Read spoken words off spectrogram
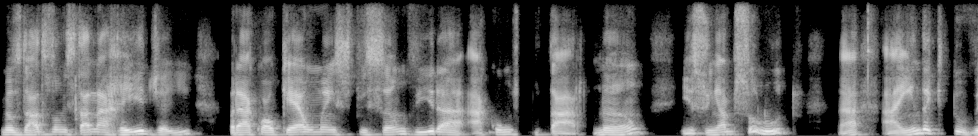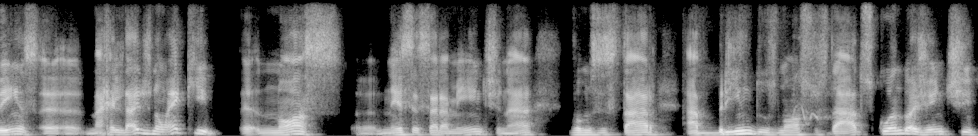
meus dados vão estar na rede aí para qualquer uma instituição vir a, a, consultar. Não, isso em absoluto. Né? Ainda que tu venhas, uh, na realidade não é que uh, nós necessariamente, né, vamos estar abrindo os nossos dados quando a gente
